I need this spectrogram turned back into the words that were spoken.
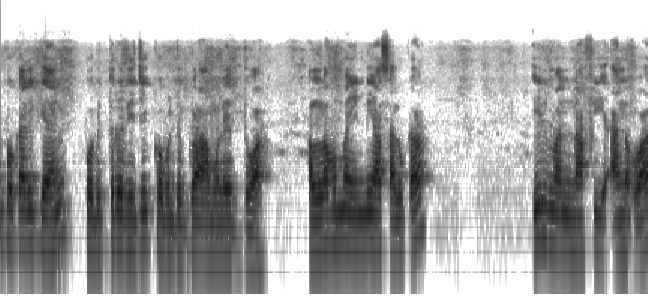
উপকারী জ্ঞান, পবিত্র রিজিক, কবলযোগ্য আমলের দোয়া। আল্লাহম্মা ইন্নি আসালুকা ইলমান নাফি আন ওয়া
